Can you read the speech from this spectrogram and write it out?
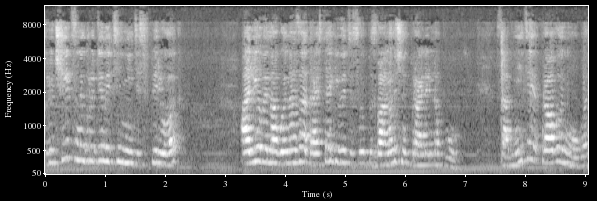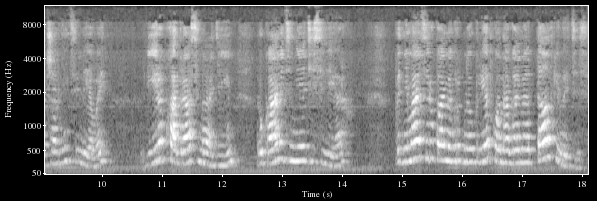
Ключицами грудины тянитесь вперед а левой ногой назад растягиваете свой позвоночник параллельно полу. Согните правую ногу, отшагните левой. Вирабхадрасана один. Руками тянитесь вверх. Поднимайте руками грудную клетку, а ногами отталкивайтесь.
